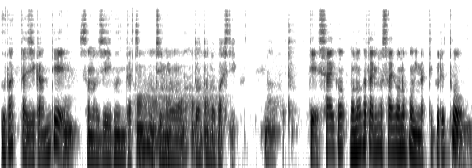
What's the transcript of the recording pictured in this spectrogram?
奪った時間で、うん。その自分たちの寿命をどんどん伸ばしていく。なるほど。で、最後、物語の最後の方になってくると、うん。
